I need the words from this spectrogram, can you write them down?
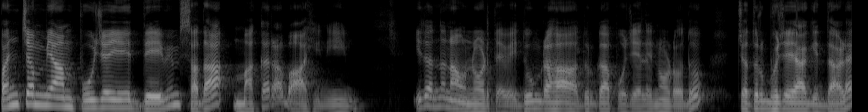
ಪಂಚಮ್ಯಾಂ ಪೂಜೆಯೇ ದೇವಿಂ ಸದಾ ಮಕರವಾಹಿನಿ ಇದನ್ನು ನಾವು ನೋಡ್ತೇವೆ. ಧೂಮ್ರಹ ದುರ್ಗಾ ಪೂಜೆಯಲ್ಲಿ ನೋಡೋದು. ಚತುರ್ಭುಜೆಯಾಗಿದ್ದಾಳೆ.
